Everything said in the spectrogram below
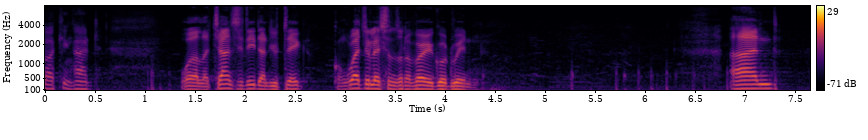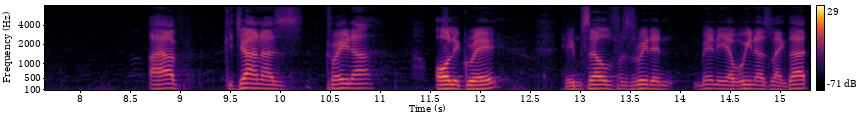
working hard. Well, a chance you did, and you take. Congratulations on a very good win. And I have Kijana's trainer, Ollie Gray. himself has ridden many winners like that,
